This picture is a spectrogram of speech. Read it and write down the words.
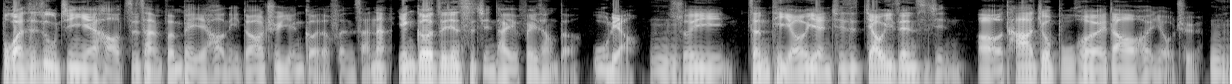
不管是入金也好，资产分配也好，你都要去严格的分散。那严格这件事情它也非常的无聊，嗯，所以整体而言，其实交易这件事情，呃，它就不会到很有趣，嗯，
